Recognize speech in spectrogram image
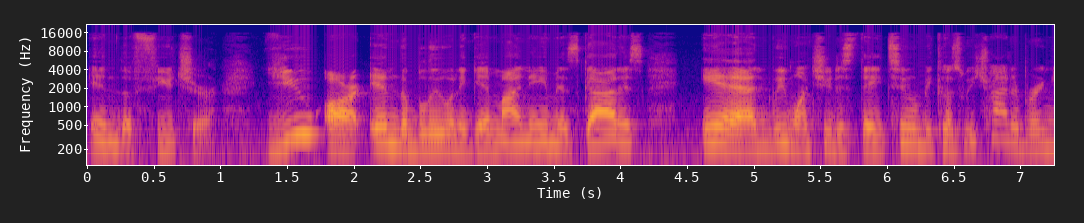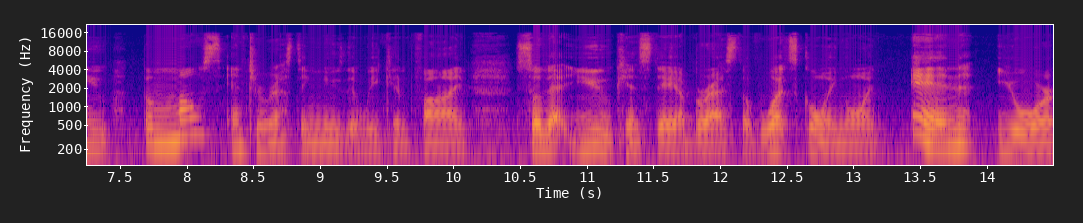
in the future. You are in the Bleiu, and again, my name is Goddess, and we want you to stay tuned because we try to bring you the most interesting news that we can find so that you can stay abreast of what's going on in your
